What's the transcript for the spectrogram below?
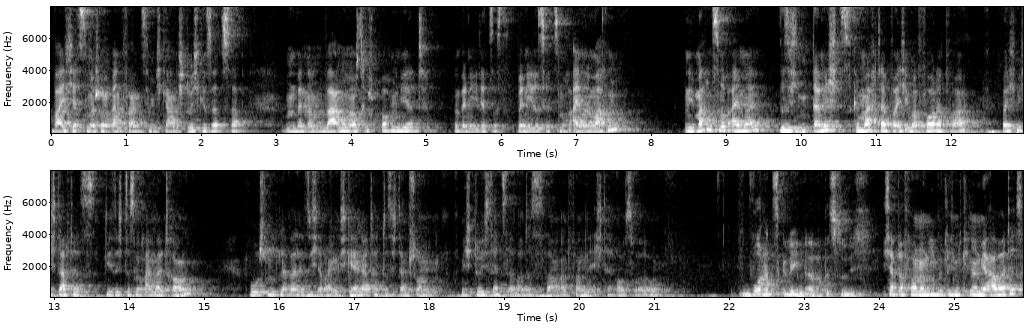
war ich jetzt zum Beispiel am Anfang ziemlich gar nicht durchgesetzt habe. Und wenn dann eine Warnung ausgesprochen wird, und wenn die, jetzt das, wenn die das jetzt noch einmal machen, und die machen es noch einmal, dass ich da nichts gemacht habe, weil ich überfordert war, weil ich nicht dachte, dass die sich das noch einmal trauen. Wo es mittlerweile sich aber eigentlich geändert hat, dass ich dann schon mich durchsetze, aber das war am Anfang eine echte Herausforderung. Woran hat es gelegen? Einfach, dass du nicht. Ich habe davor noch nie wirklich mit Kindern gearbeitet.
